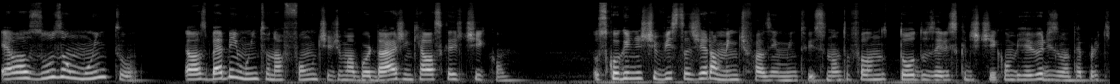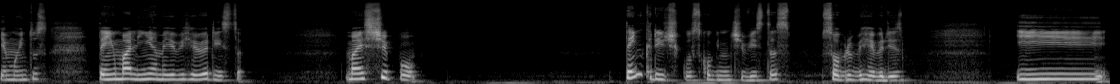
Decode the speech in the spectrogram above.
elas usam muito, elas bebem muito na fonte de uma abordagem que elas criticam. Os cognitivistas geralmente fazem muito isso. Não tô falando todos eles criticam o behaviorismo, até porque muitos têm uma linha meio behaviorista. Mas, tipo, tem críticos cognitivistas sobre o behaviorismo. E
